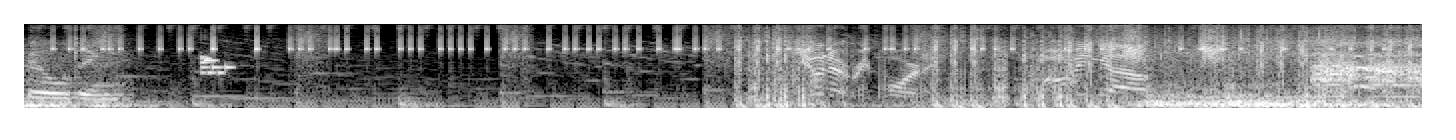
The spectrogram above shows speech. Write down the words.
Building. Unit reporting. Moving out. Unit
